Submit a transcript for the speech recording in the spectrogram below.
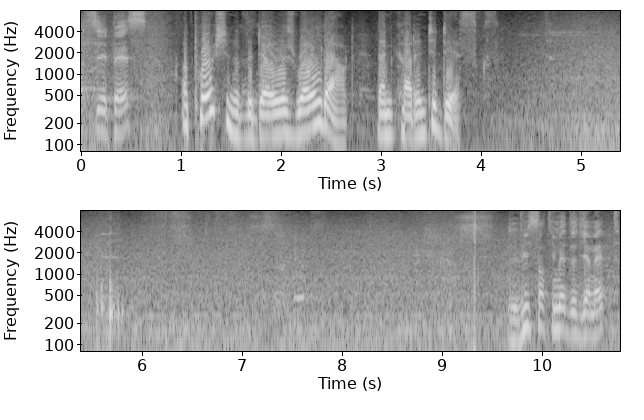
Assez épaisse. A portion of the dough is rolled out, then cut into discs. De 8 cm de diamètre.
